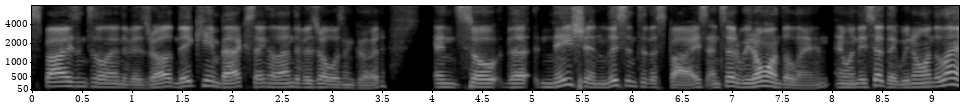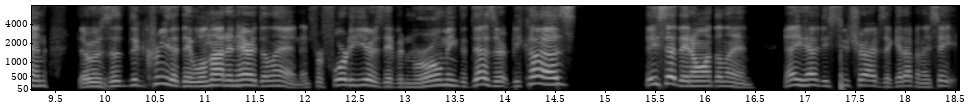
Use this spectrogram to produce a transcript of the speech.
spies into the land of Israel, and they came back saying the land of Israel wasn't good. And so the nation listened to the spies and said, We don't want the land. And when they said that we don't want the land, there was a decree that they will not inherit the land. And for 40 years, they've been roaming the desert because they said they don't want the land. Now you have these two tribes that get up and they say,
